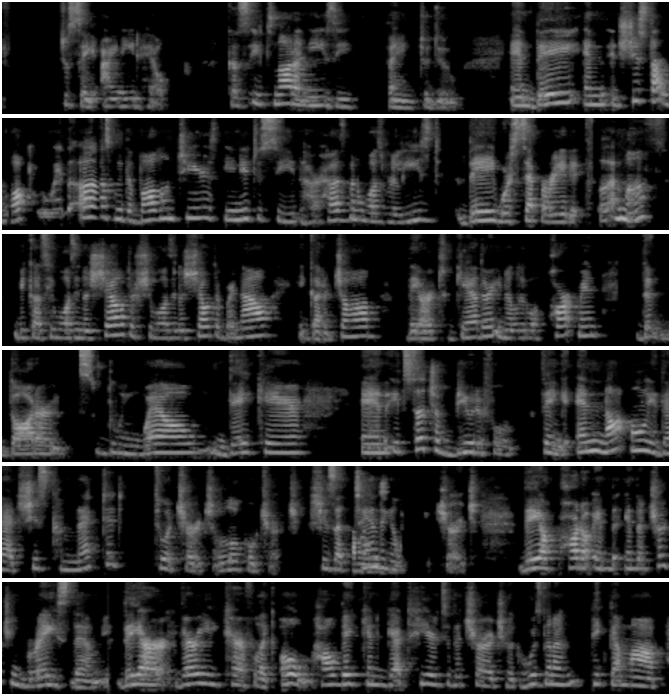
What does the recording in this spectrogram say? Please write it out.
to say i need help. Because it's not an easy thing to do and they and, and she started walking with us with the volunteers you need to see her husband was released. They were separated a month because he was in a shelter she was in a shelter but now he got a job. They are together in a little apartment. The daughter is doing well daycare and it's such a beautiful thing. And not only that she's connected to a church a local church. She's attending a church they are part of and the, and the church embrace them. They are very careful like oh how they can get here to the church who's to pick them up?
